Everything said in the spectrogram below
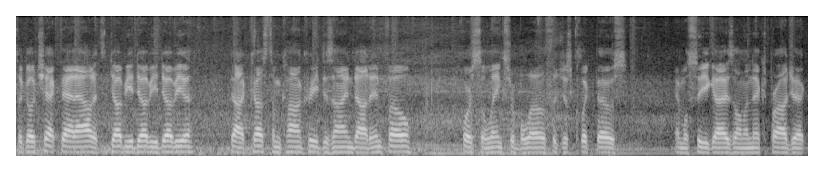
So go check that out. It's www.customconcretedesign.info. Of course, the links are below, so just click those and we'll see you guys on the next project.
